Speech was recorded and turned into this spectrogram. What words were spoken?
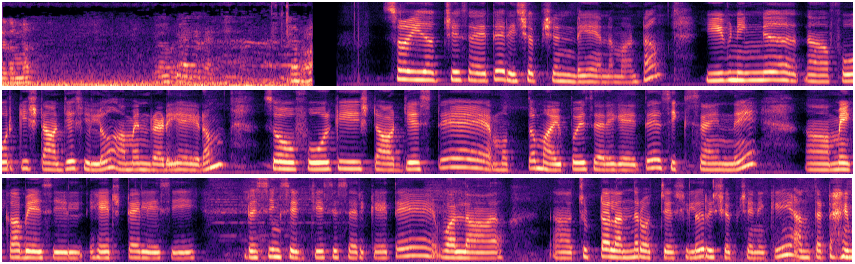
కదమ్మా? సో ఇది వచ్చేసి అయితే రిసెప్షన్ డే అన్నమాట. ఈవినింగ్ ఫోర్కి స్టార్ట్ చేసిళ్ళు ఆమెను రెడీ చేయడం. సో ఫోర్కి స్టార్ట్ చేస్తే మొత్తం అయిపోయేసరికి అయితే సిక్స్ అయింది. మేకప్ వేసి హెయిర్ స్టైల్ వేసి డ్రెస్సింగ్ సెట్ చేసేసరికి అయితే వాళ్ళ చుట్టాలందరూ వచ్చేసిళ్ళు రిసెప్షన్కి. అంత టైం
